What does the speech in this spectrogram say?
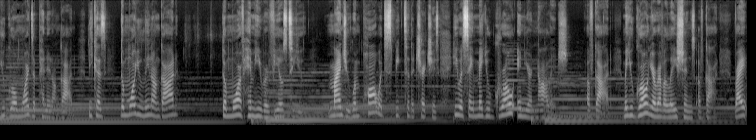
you grow more dependent on God because the more you lean on God, the more of Him He reveals to you. Mind you, when Paul would speak to the churches, he would say, May you grow in your knowledge of God, may you grow in your revelations of God, right?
